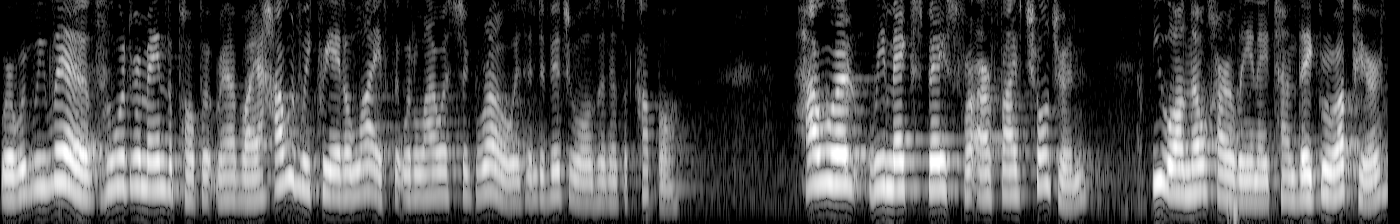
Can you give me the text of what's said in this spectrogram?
Where would we live? Who would remain the pulpit rabbi? How would we create a life that would allow us to grow as individuals and as a couple? How would we make space for our five children? You all know Harley and Eitan. They grew up here.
